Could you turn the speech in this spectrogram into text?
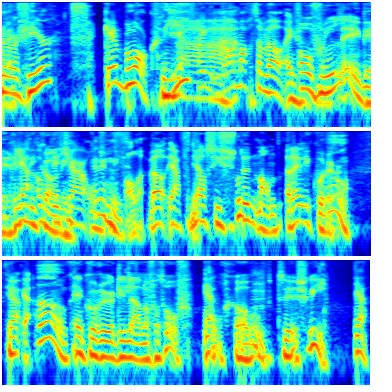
nummer weten. vier? Ken Blok. Die Ja. dat mag dan wel even. Overleden. ja, ook dit jaar opvallen. Wel, ja, fantastische stuntman. Rallycoureur. Oh. Ja. Ja. Oh. En coureur Dilano van het Hof. Ja. Omgekomen op eh, circuit. Ja,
